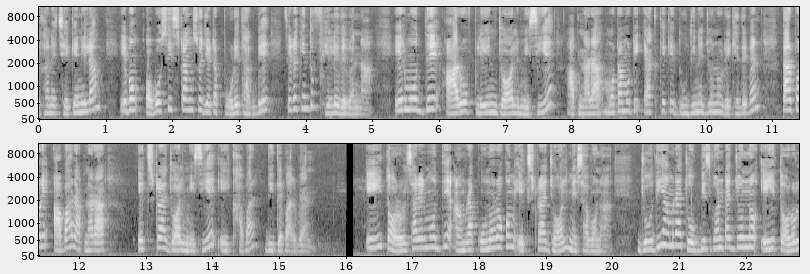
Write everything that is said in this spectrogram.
এখানে ছেঁকে নিলাম এবং অবশিষ্টাংশ যেটা পড়ে থাকবে সেটা কিন্তু ফেলে দেবেন না। এর মধ্যে আরও প্লেন জল মিশিয়ে আপনারা মোটামুটি এক থেকে দুদিনের জন্য রেখে দেবেন। তারপরে আবার আপনারা এক্সট্রা জল মিশিয়ে এই খাবার দিতে পারবেন। এই তরল সারের মধ্যে আমরা কোনো রকম এক্সট্রা জল মেশাবো না। যদি আমরা চব্বিশ ঘণ্টার জন্য এই তরল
